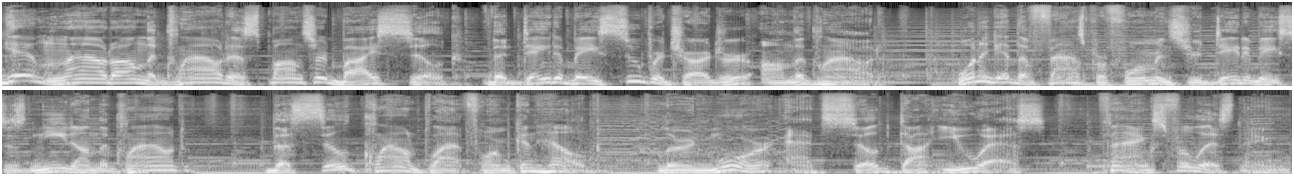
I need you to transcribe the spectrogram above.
Get Loud on the Cloud is sponsored by Silk, the database supercharger on the cloud. Want to get the fast performance your databases need on the cloud? The Silk Cloud platform can help. Learn more at silk.us. Thanks for listening.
